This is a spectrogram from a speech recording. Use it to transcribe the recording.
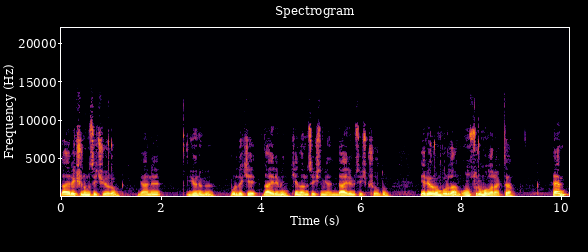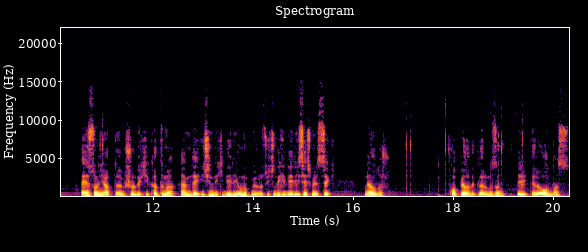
direction'ımı seçiyorum. Yani yönümü. Buradaki dairemin kenarını seçtim yani dairemi seçmiş oldum. Geliyorum buradan unsurum olarak da hem en son yaptığım şuradaki katımı hem de içindeki deliği unutmuyoruz. İçindeki deliği seçmezsek ne olur? Kopyaladıklarımızın delikleri olmaz.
